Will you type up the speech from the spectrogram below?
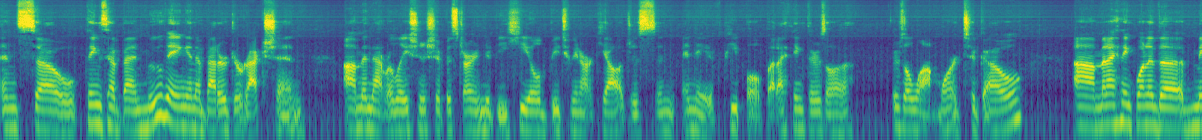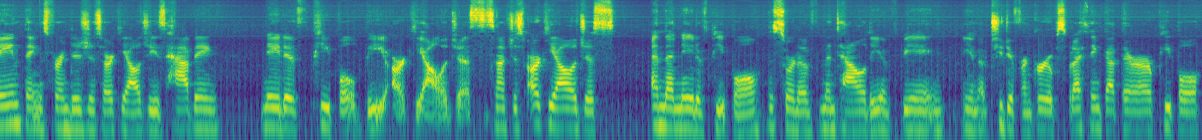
and so things have been moving in a better direction um, and that relationship is starting to be healed between archaeologists and, and native people but i think there's a there's a lot more to go. Um, and i think one of the main things for indigenous archaeology is having native people be archaeologists. It's not just archaeologists and then native people the sort of mentality of being you know two different groups but i think that there are people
